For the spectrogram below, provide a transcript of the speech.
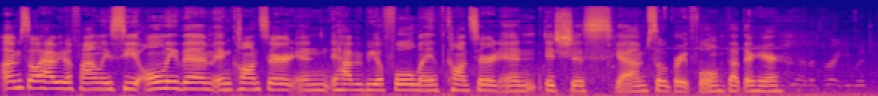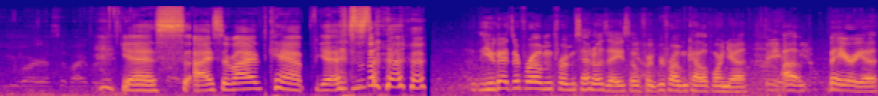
I'm so happy to finally see only them in concert and have it be a full length concert. And it's just, yeah, I'm so grateful that they're here. Yes, I survived camp. Yes. you guys are from from San Jose, so you're from California, Bay Area. Bay Area.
